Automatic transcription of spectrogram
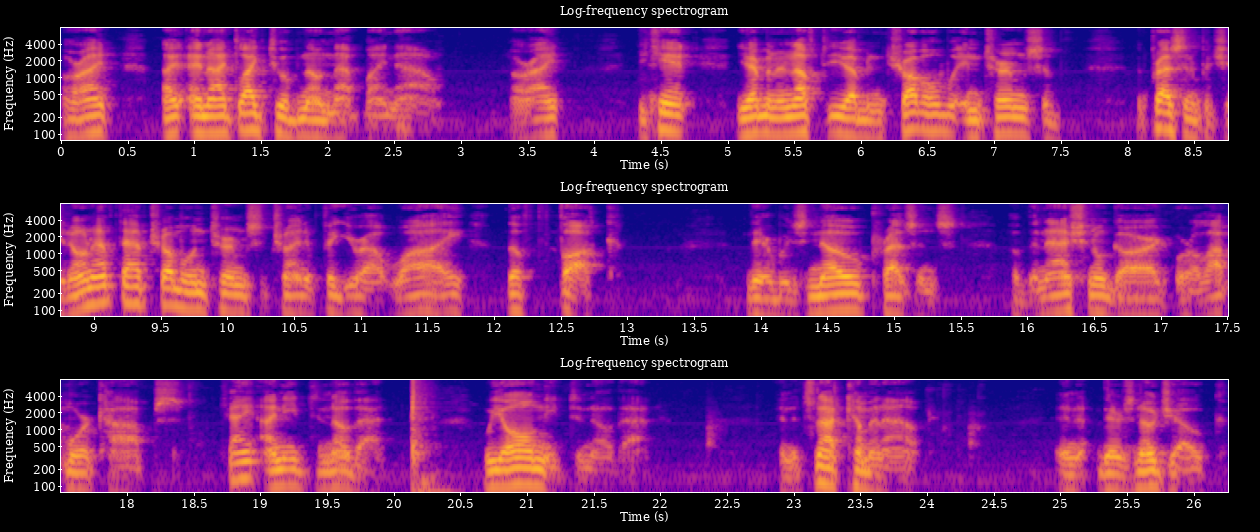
All right, I, and I'd like to have known that by now. All right. You can't, you haven't enough, you having trouble in terms of the president, but you don't have to have trouble in terms of trying to figure out why the fuck there was no presence of the National Guard or a lot more cops. Okay. I need to know that. We all need to know that. And it's not coming out. And there's no joke.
